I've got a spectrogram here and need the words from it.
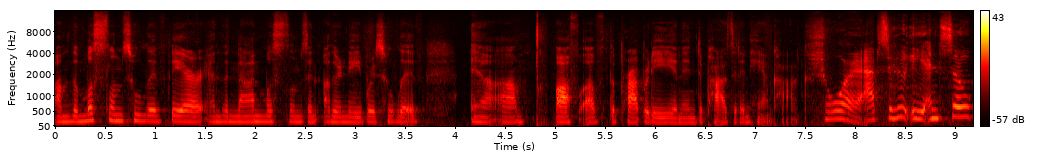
um, the Muslims who live there and the non-Muslims and other neighbors who live um, off of the property and in deposit in Hancock. Sure, absolutely. And so,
